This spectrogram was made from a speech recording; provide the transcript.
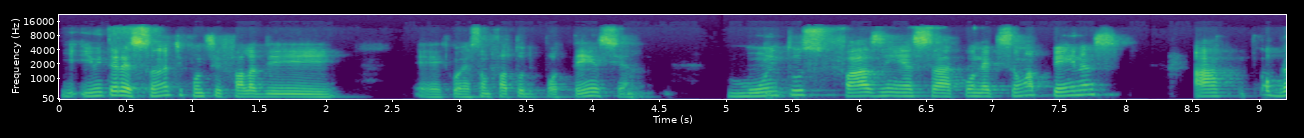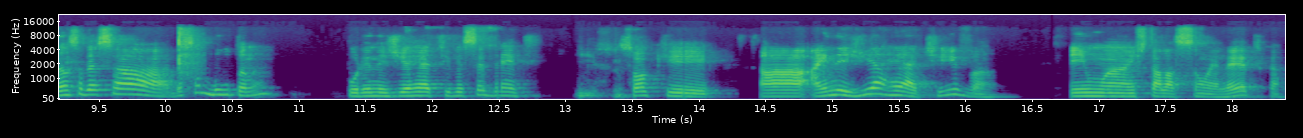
E, e, o interessante, quando se fala de é, correção do fator de potência, muitos fazem essa conexão apenas à cobrança dessa, dessa multa, né? Por energia reativa excedente. Isso. Só que a, a energia reativa em uma instalação elétrica,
